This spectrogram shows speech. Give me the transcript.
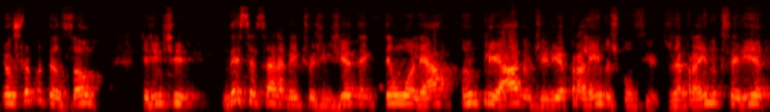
Eu chamo a atenção que a gente necessariamente hoje em dia tem que ter um olhar ampliado, eu diria, para além dos conflitos, né? para além do que seria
